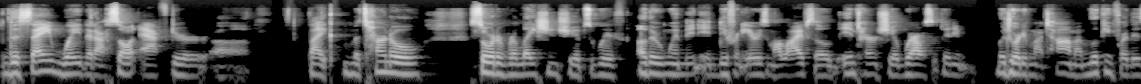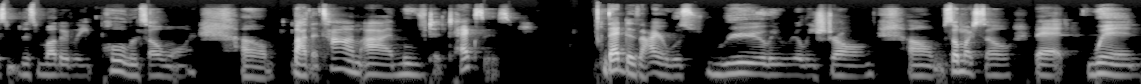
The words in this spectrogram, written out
the same way that I sought after uh, like maternal sort of relationships with other women in different areas of my life. So internship where I was spending majority of my time, I'm looking for this this motherly pull and so on. Um, by the time I moved to Texas, that desire was really really strong. Um, so much so that when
